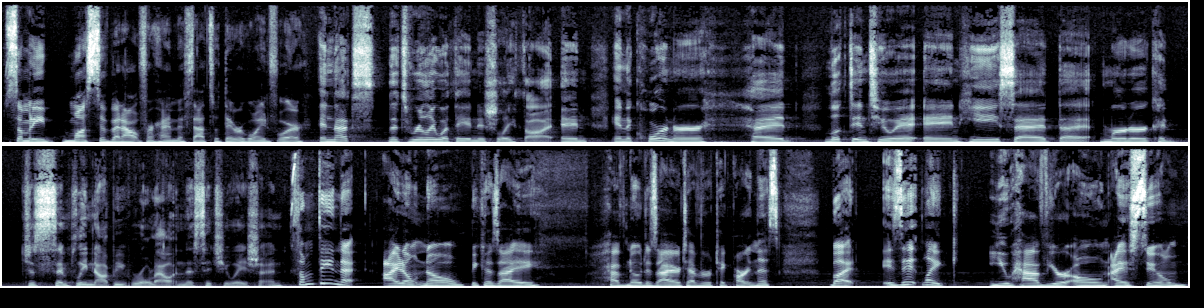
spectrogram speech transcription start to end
somebody must have been out for him if that's what they were going for. And that's that's really what they initially thought. And and the coroner had looked into it and he said that murder could just simply not be ruled out in this situation. Something that I don't know because I have no desire to ever take part in this, but is it like you have your own, I assume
